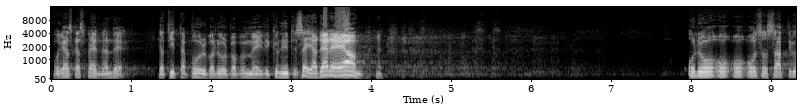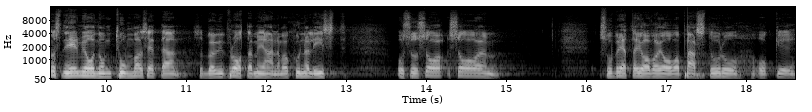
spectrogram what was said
var ganska spännande. Jag tittade på Urban och Urban på mig. Vi kunde inte säga där är han. Och, då, och, och, och, så satte vi oss ner med honom, Thomas hette han. Så började vi prata med honom, han var journalist. Och så sa, sa så berättade jag vad jag var pastor och, och, eh,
